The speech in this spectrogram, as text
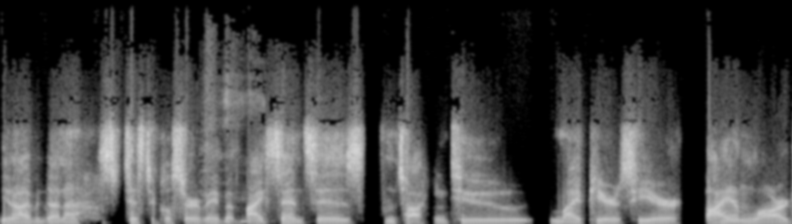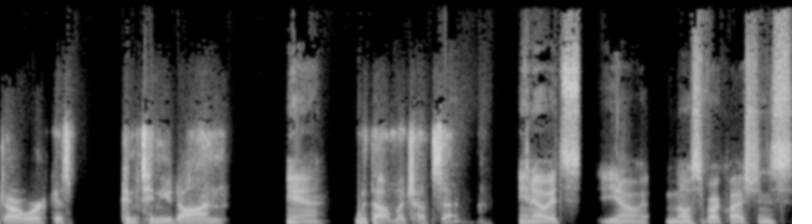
you know i haven't done a statistical survey but my mm-hmm. sense is from talking to my peers here by and large our work has continued on yeah. without much upset. You know it's you know most of our questions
